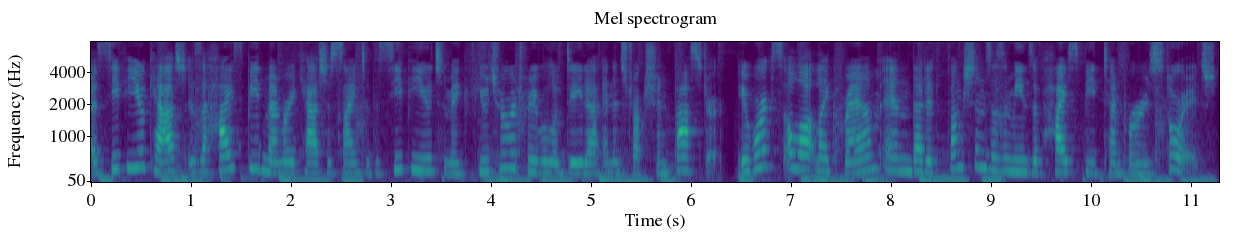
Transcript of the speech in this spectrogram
A CPU cache is a high speed memory cache assigned to the CPU to make future retrieval of data and instruction faster. It works a lot like RAM in that it functions as a means of high speed temporary storage.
